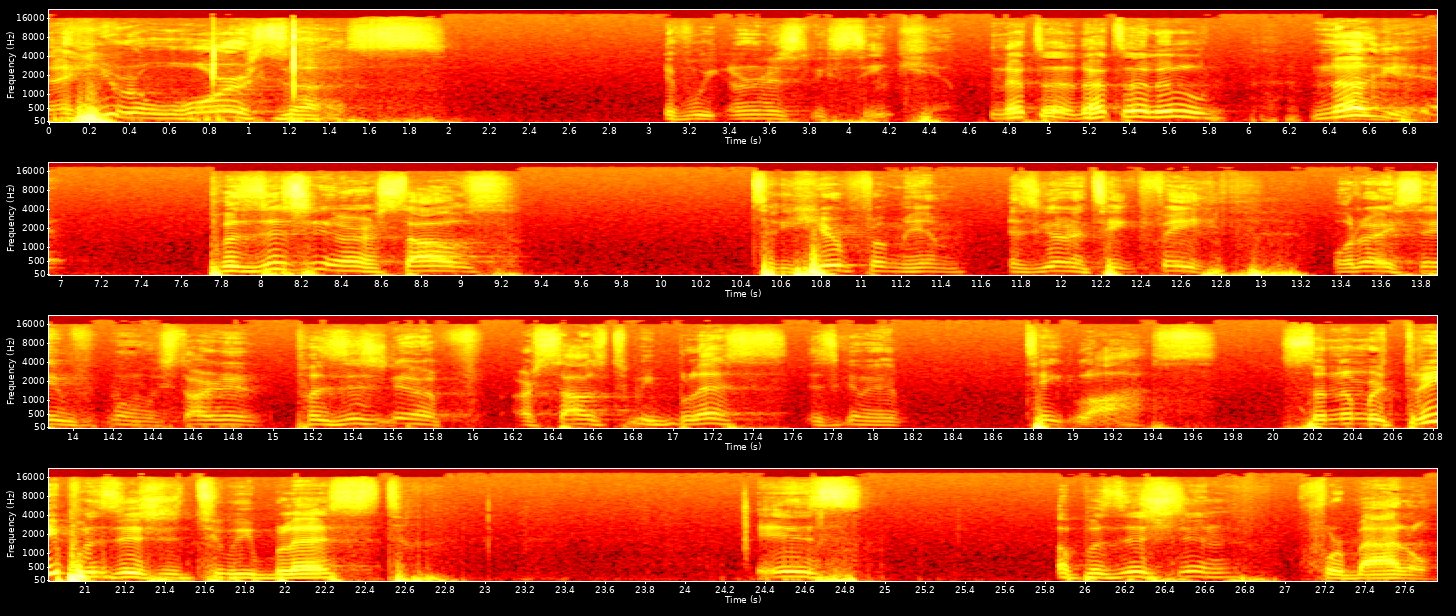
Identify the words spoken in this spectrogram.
that he rewards us if we earnestly seek him. That's a that's a little nugget. Positioning ourselves to hear from him is going to take faith. What did I say when we started? Positioning ourselves to be blessed is going to take loss. So number three position to be blessed is a position for battle.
